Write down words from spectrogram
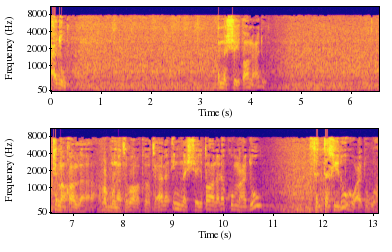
عدو. ان الشيطان عدو. كما قال ربنا تبارك وتعالى إن الشيطان لكم عدو فاتخذوه عدوا.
